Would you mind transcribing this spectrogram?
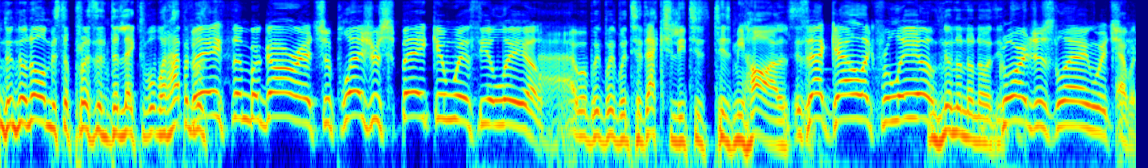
no, no, no, Mr. President-elect. What what happened was... Faith and Bagara, it's a pleasure speaking with you, Leo. Uh, but, but, but it actually, tis, tis Micheál. Is that Gaelic for Leo? No, no, no, no. Gorgeous language. Well-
